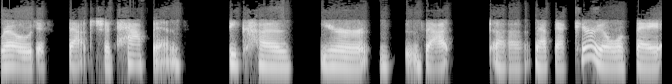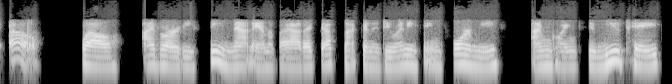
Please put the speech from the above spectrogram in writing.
the road if that should happen, because you're that uh, that bacteria will say, "Oh, well, I've already seen that antibiotic. That's not going to do anything for me. I'm going to mutate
